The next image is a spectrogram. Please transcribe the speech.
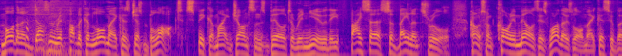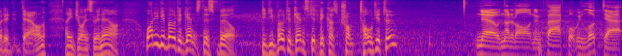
more than a dozen Republican lawmakers just blocked Speaker Mike Johnson's bill to renew the FISA surveillance rule. Congressman Cory Mills is one of those lawmakers who voted it down, and he joins me now. Why did you vote against this bill? Did you vote against it because Trump told you to? No, not at all. And in fact, what we looked at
